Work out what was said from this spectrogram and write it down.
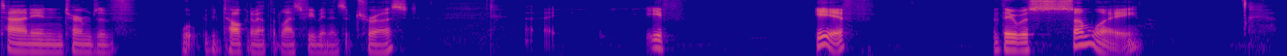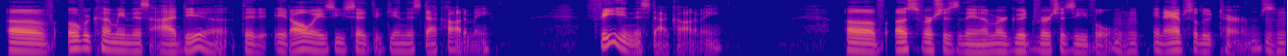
tying in in terms of what we've been talking about the last few minutes of trust. Uh, If if there was some way of overcoming this idea that it, always, you said again, this dichotomy, feeding this dichotomy of us versus them or good versus evil mm-hmm. in absolute terms. Mm-hmm.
